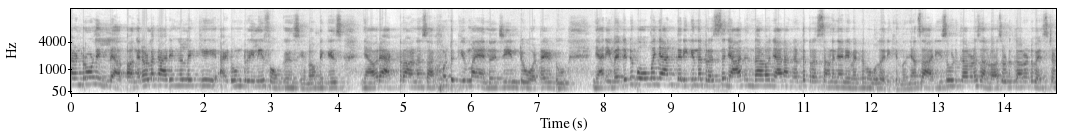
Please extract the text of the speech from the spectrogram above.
കൺട്രോൾ ഇല്ല. അപ്പം അങ്ങനെയുള്ള കാര്യങ്ങളിലേക്ക് I don't really focus you know because ഞാൻ ഒരു ആക്ടറാണ് so I want to give my energy into what I do ഞാൻ ഇവന്റിന് പോകുമ്പോൾ ഞാൻ ധരിക്കുന്ന ഡ്രസ്സ് ഞാൻ എന്താണോ ഞാൻ അങ്ങനത്തെ ഡ്രസ്സാണ് ഞാൻ ഇവന്റ് പോകുമ്പോൾ ധരിക്കുന്നത്. ഞാൻ സാരീസ് കൊടുക്കാറുണ്ട് സൽവാസ് കൊടുക്കാറുണ്ട് വെസ്റ്റേൺ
